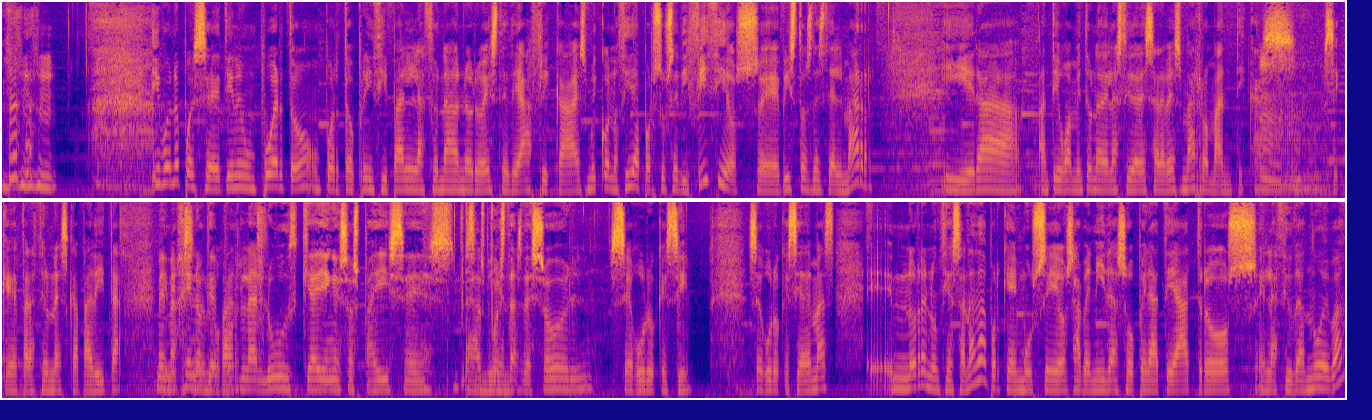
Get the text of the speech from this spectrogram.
Y bueno, pues eh, tiene un puerto, un puerto principal en la zona noroeste de África. Es muy conocida por sus edificios eh, vistos desde el mar y era antiguamente una de las ciudades árabes más románticas. Así que para hacer una escapadita. Me imagino que, por la luz que hay en esos países, esas puestas de sol. Seguro que sí. Seguro que sí. Además, eh, no renuncias a nada porque hay museos, avenidas, ópera, teatros en la ciudad nueva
